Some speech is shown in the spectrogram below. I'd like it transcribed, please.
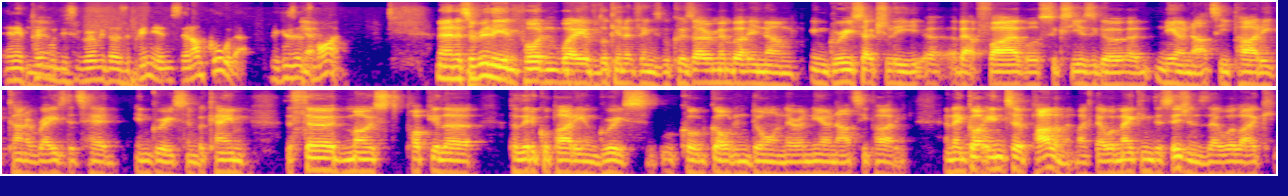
and if people yeah. disagree with those opinions, then I'm cool with that because it's yeah. mine. Man, it's a really important way of looking at things because I remember in um, in Greece actually uh, about five or six years ago, a neo-Nazi party kind of raised its head in Greece and became the third most popular political party in Greece called Golden Dawn. They're a neo-Nazi party, and they got into parliament. Like they were making decisions. They were like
